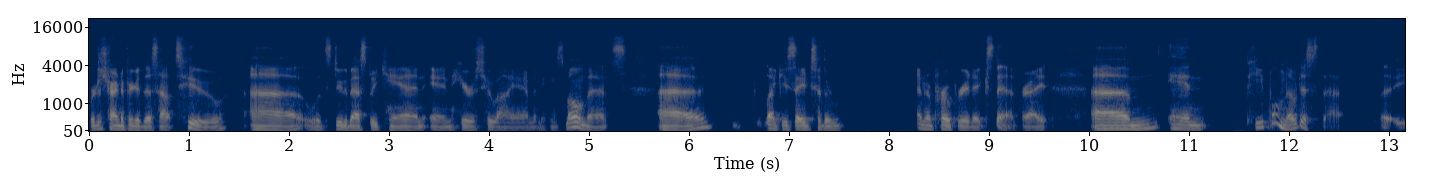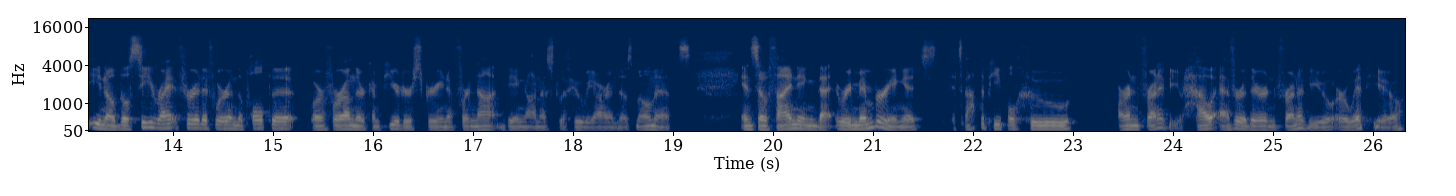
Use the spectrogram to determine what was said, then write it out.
we're just trying to figure this out too. Uh, let's do the best we can, and here's who I am in these moments. Uh, like you say, to the an appropriate extent, right? Um, and people notice that. Uh, you know, they'll see right through it if we're in the pulpit or if we're on their computer screen if we're not being honest with who we are in those moments. And so, finding that, remembering it's it's about the people who are in front of you, however they're in front of you or with you,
